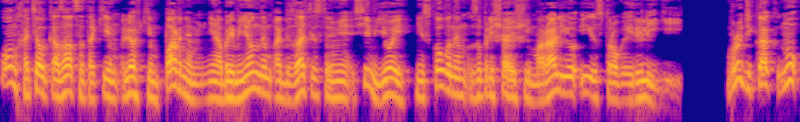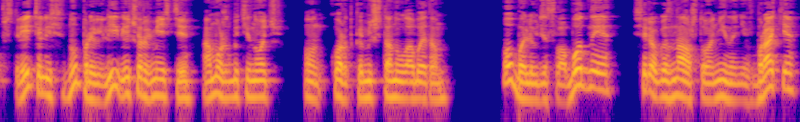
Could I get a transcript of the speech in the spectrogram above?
Он хотел казаться таким легким парнем, не обремененным обязательствами, семьей, не скованным запрещающей моралью и строгой религией. Вроде как, ну, встретились, ну, провели вечер вместе, а может быть и ночь. Он коротко мечтанул об этом. Оба люди свободные. Серега знал, что Нина не в браке,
